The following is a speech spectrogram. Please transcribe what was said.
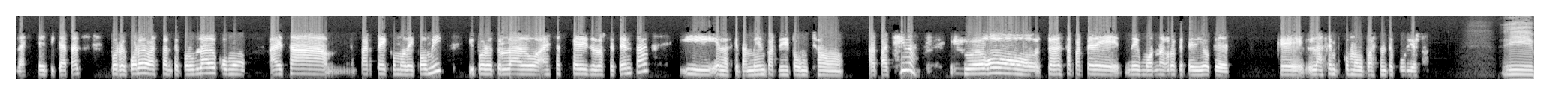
la estética, tal, pues recuerda bastante, por un lado, como a esa parte como de cómic y por otro lado a esas pelis de los 70 y en las que también participó mucho Al Pacino. Y luego toda esta parte de, humor negro que te digo que, que la hacen como bastante curiosa. Eh,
